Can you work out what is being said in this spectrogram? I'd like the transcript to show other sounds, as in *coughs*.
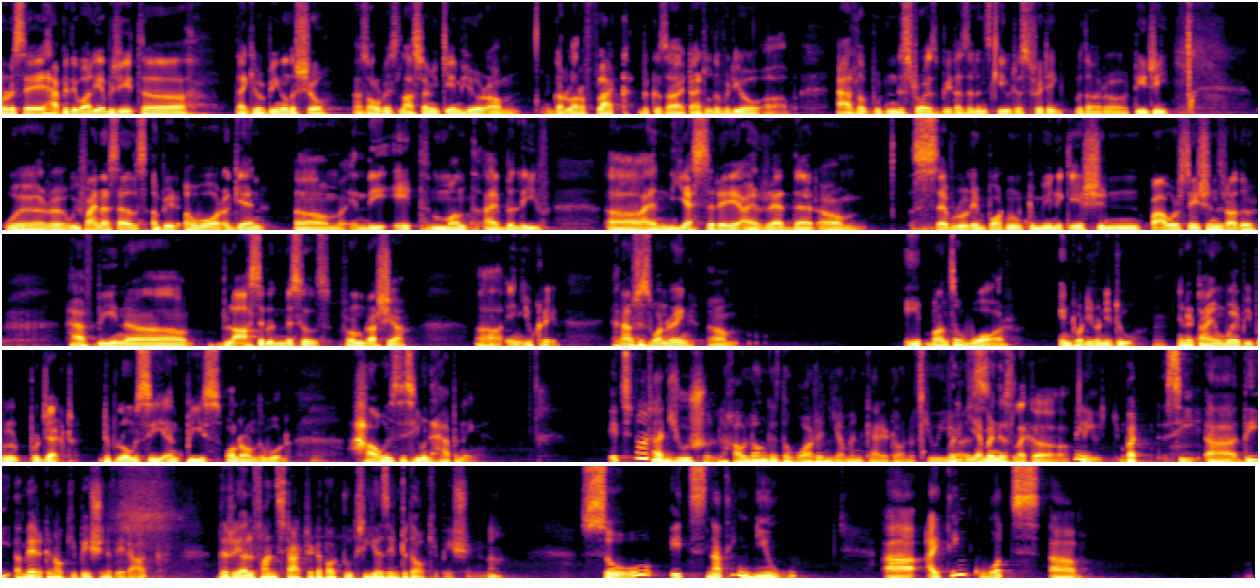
Wanted to say happy Diwali, Abhijit. Uh, thank you for being on the show. As always, last time you came here, um, got a lot of flack because I titled the video uh, Putin Destroys Beta Zelensky, which is fitting with our uh, TG, where uh, we find ourselves amid a war again um, in the eighth month, I believe. Uh, and yesterday I read that um, several important communication power stations, rather, have been uh, blasted with missiles from Russia uh, in Ukraine. And I was just wondering, um, eight months of war in 2022, in a time where people project diplomacy and peace all around the world, how is this even happening? It's not unusual. How long has the war in Yemen carried on? A few years. But Yemen is like a but see, uh, the American occupation of Iraq, the real fun started about two, three years into the occupation. So it's nothing new. Uh, I think what's. Uh,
